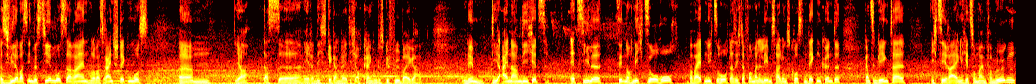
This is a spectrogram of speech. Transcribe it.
dass ich wieder was investieren muss da rein oder was reinstecken muss. Ähm, ja, das äh, wäre nicht gegangen. Da hätte ich auch kein gutes Gefühl bei gehabt. Und eben die Einnahmen, die ich jetzt erziele, sind noch nicht so hoch, bei weitem nicht so hoch, dass ich davon meine Lebenshaltungskosten decken könnte. Ganz im Gegenteil, ich zehre eigentlich jetzt von meinem Vermögen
